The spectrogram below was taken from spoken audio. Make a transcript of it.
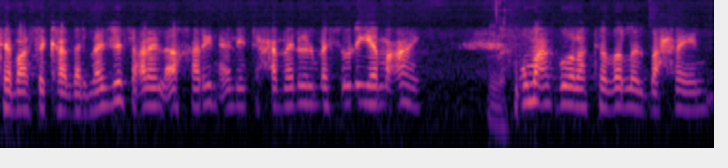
تماسك هذا المجلس على الآخرين أن يتحملوا المسؤولية معي. نعم. مو معقولة تظل البحرين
